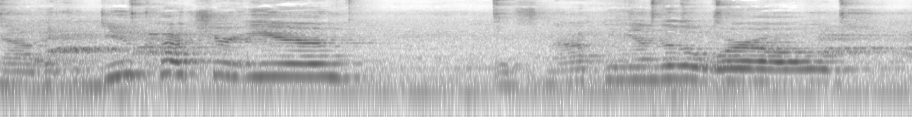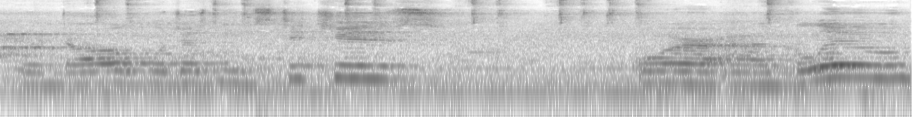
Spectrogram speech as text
Now, if you do cut your ear, it's not the end of the world. Your dog will just need stitches or uh, glue,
